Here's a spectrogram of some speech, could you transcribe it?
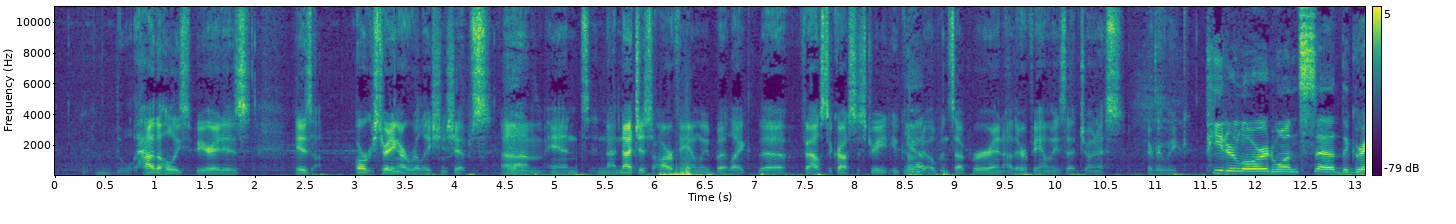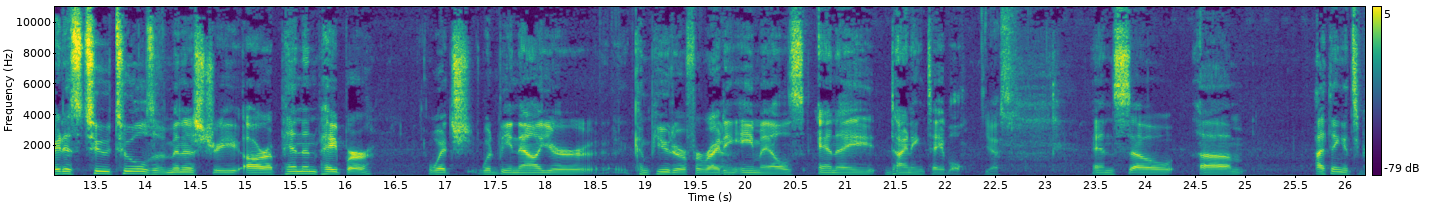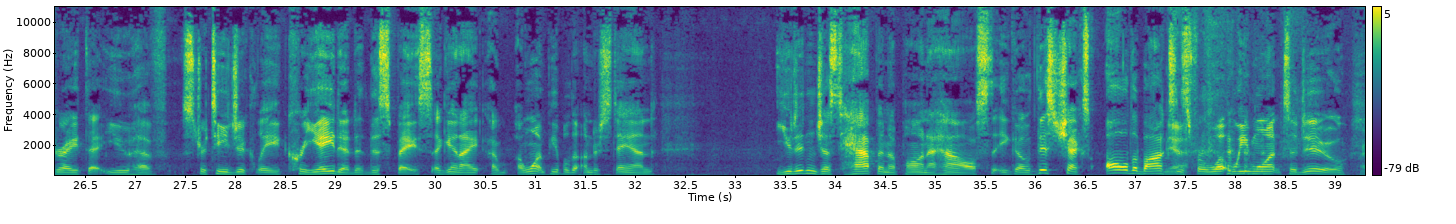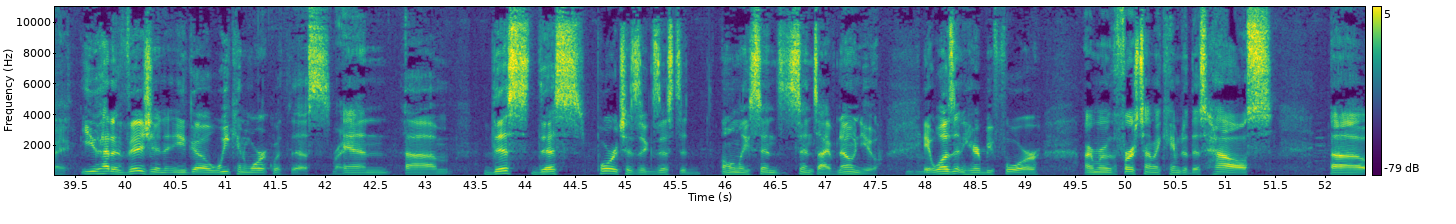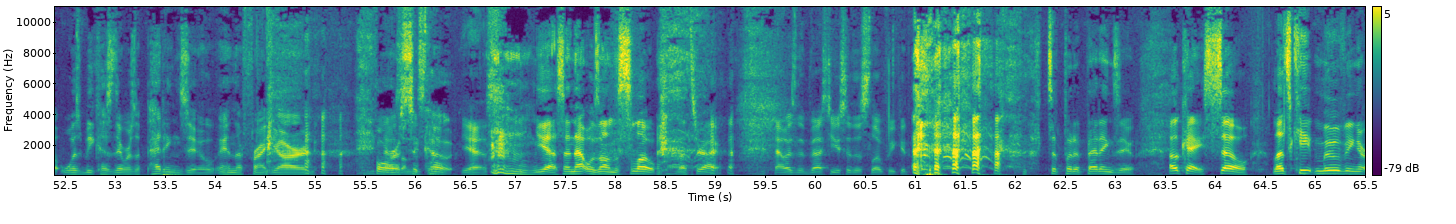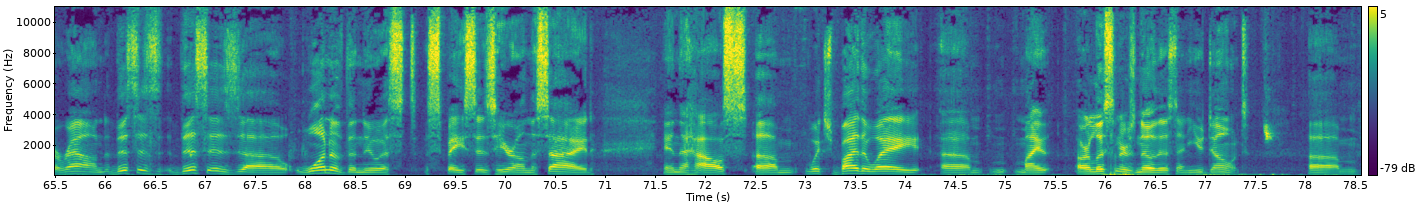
how the Holy Spirit is is orchestrating our relationships, Yeah. um, and not, not just our family, but like the Faust across the street who come Yep. to Open Supper and other families that join us every week. Peter Lord once said the greatest two tools of ministry are a pen and paper, which would be now your computer for writing emails, and a dining table. Yes. And so um, I think it's great that you have strategically created this space. Again, I, I, I want people to understand you didn't just happen upon a house that you go, this checks all the boxes Yeah. for what we want to do. Right. You had a vision and you go, we can work with this. Right. And um, this this porch has existed only since since I've known you. Mm-hmm. It wasn't here before. I remember the first time I came to this house uh, was because there was a petting zoo in the front yard for a That was on the slope. Sukkot. Yes, yes, and that was on the slope. That's right. that was the best use of the slope we could. To put a petting zoo. Okay, so let's keep moving around. This is this is uh, one of the newest spaces here on the side in the house. Um, which, by the way, um, my our listeners know this and you don't. Um,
